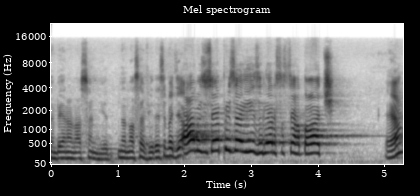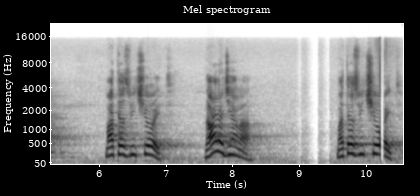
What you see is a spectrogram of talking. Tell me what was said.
também é na nossa, na nossa vida. Aí você vai dizer, ah, mas isso aí é para Isaías, ele era sacerdote. É? Mateus 28. Dá uma olhadinha lá. Mateus 28,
